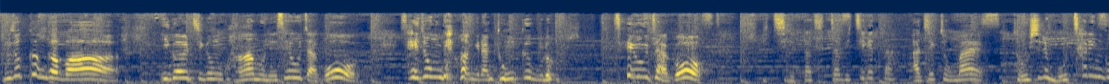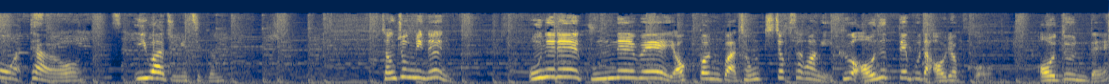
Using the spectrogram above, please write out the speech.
부족한가 봐. 이걸 지금 광화문에 세우자고 세종대왕이랑 동급으로 세우자고 미치겠다 진짜 미치겠다 아직 정말 정신을 못 차린 것 같아요 이 와중에 지금 정총리는 오늘의 국내외 여건과 정치적 상황이 그 어느 때보다 어렵고 어두운데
